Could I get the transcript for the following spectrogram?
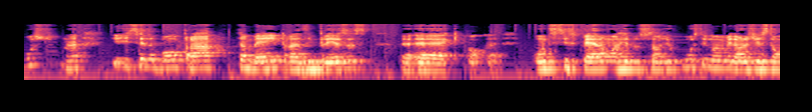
custo, né? E sendo bom para também para as empresas é, é, onde se espera uma redução de custo e uma melhor gestão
